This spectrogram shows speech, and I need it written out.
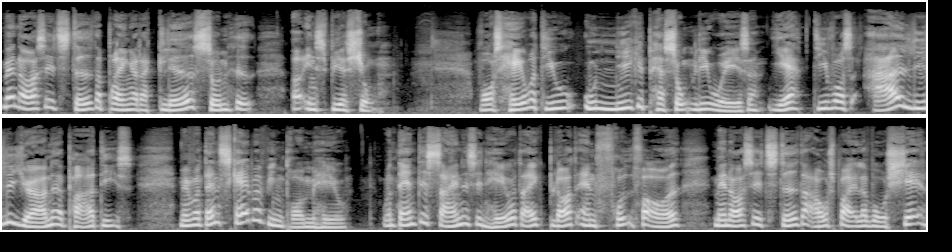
men også et sted, der bringer dig glæde, sundhed og inspiration. Vores haver de er jo unikke personlige oaser. Ja, de er vores eget lille hjørne af paradis. Men hvordan skaber vi en drømmehave? Hvordan designes en have, der ikke blot er en fryd for øjet, men også et sted, der afspejler vores sjæl,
